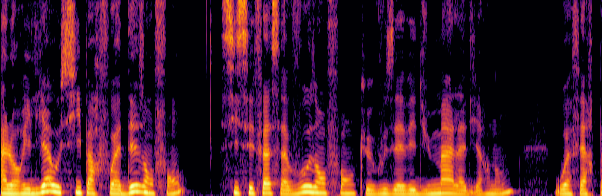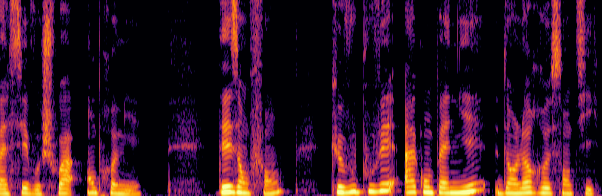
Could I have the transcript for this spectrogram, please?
Alors il y a aussi parfois des enfants, si c'est face à vos enfants que vous avez du mal à dire non, ou à faire passer vos choix en premier. Des enfants que vous pouvez accompagner dans leur ressenti.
